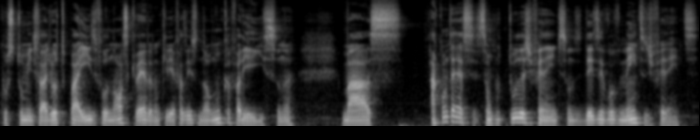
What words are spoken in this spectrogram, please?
costume de, lá, de outro país e falou, nossa, credo, eu não queria fazer isso não, nunca faria isso, né? Mas acontece, são culturas diferentes, são desenvolvimentos diferentes.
